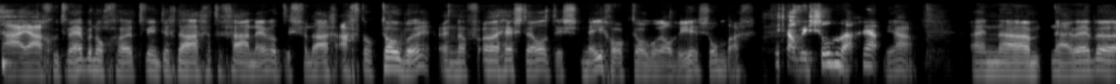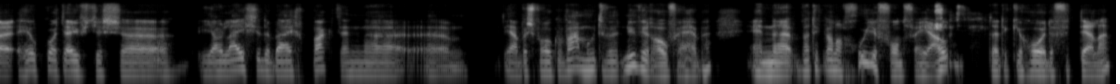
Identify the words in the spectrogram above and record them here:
Nou ja, goed, we hebben nog twintig dagen te gaan, hè, want het is vandaag 8 oktober. En of, uh, herstel, het is 9 oktober alweer, zondag. Het is alweer zondag, ja. Ja, en uh, nou, we hebben heel kort eventjes uh, jouw lijstje erbij gepakt en um, ja, besproken waar moeten we het nu weer over hebben. En wat ik wel een goede vond van jou, dat ik je hoorde vertellen,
